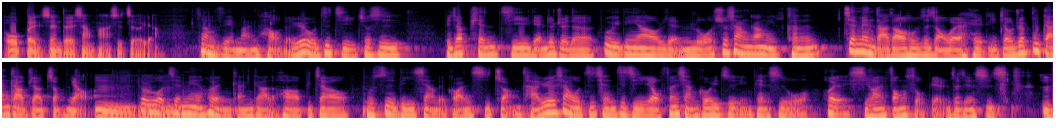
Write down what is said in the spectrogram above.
我本身的想法是这样。这样子也蛮好的，因为我自己就是比较偏激一点，就觉得不一定要联络。就像刚刚你可能见面打招呼这种，我也可以理解。我觉得不尴尬比较重要啦嗯，就如果见嗯面会很尴尬的话，比较不是理想的关系状态。因为像我之前自己有分享过一支影片，是我会喜欢封锁别人这件事情。嗯，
